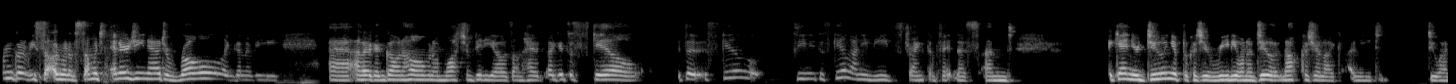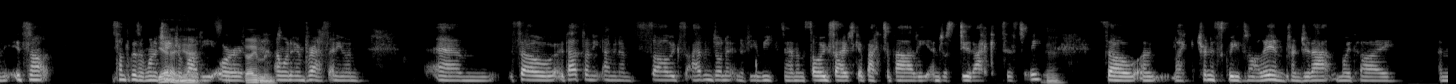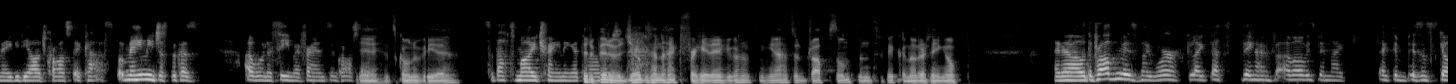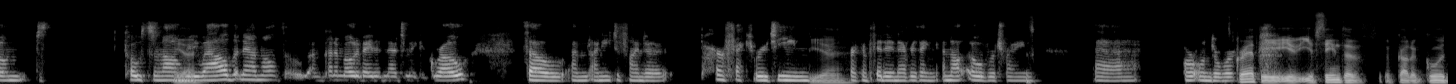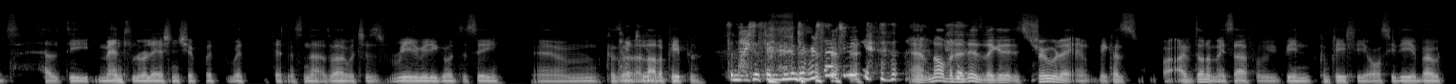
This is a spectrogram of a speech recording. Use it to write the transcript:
I'm going to be so I'm going to have so much energy now to roll. I'm going to be, uh, and like I'm going home and I'm watching videos on how like it's a skill. It's a skill. So you need the skill and you need strength and fitness. And again, you're doing it because you really want to do it, not because you're like I need to do any. It's not. Not because I want to yeah, change yeah, my body or enjoyment. I want to impress anyone. Um, so that's only. I mean, I'm so excited. I haven't done it in a few weeks now, and I'm so excited to get back to Bali and just do that consistently. Yeah. So I'm like trying to squeeze it all in, trying to do that Muay Thai and maybe the odd CrossFit class, but mainly just because I want to see my friends in CrossFit. Yeah, it's going to be a. So that's my training at bit, the a bit of a juggling act for you. If you're going to, you have to drop something to pick another thing up. I know the problem is my work. Like that's the thing. I've I've always been like like the business going just coasting along yeah. really well, but now I'm also I'm kind of motivated now to make it grow. So I'm, I need to find a perfect routine yeah. where I can fit in everything and not overtrain uh, or underwork. It's great that you, you've seemed to have got a good healthy mental relationship with with fitness and that as well, which is really really good to see. Um, because a, a, lot of people. It's the nicest thing you've ever said to me. um, no, but it is like it's true. Like because I've done it myself. We've been completely OCD about,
